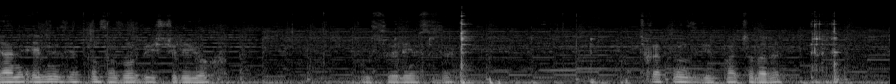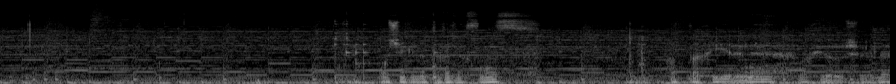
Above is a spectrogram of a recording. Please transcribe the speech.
Yani eliniz yaptınsa zor bir işçiliği yok. Bunu söyleyeyim size. Çıkarttığınız gibi parçaları o şekilde takacaksınız. Patlak yerine bakıyorum şöyle.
